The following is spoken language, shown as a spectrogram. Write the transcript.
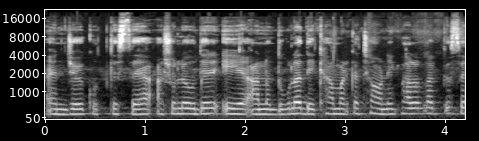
এনজয় করতেছে। আসলে ওদের এই আনন্দগুলো দেখে আমার কাছে অনেক ভালো লাগতেছে।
